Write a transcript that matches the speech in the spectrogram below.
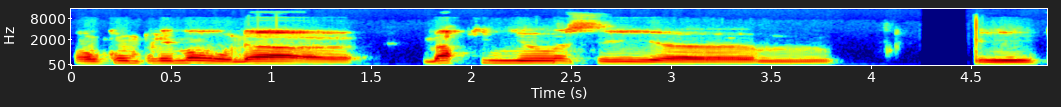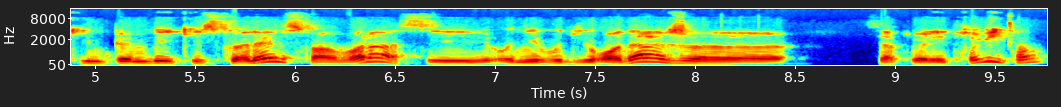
En complément, on a euh, Marquinhos et, euh, et Kimpembe qui se connaissent. Enfin voilà, c'est au niveau du rodage, ça peut aller très vite. Hein.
